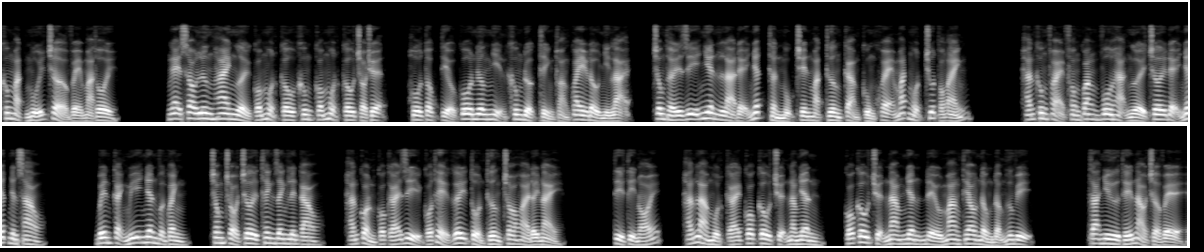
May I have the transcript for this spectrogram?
không mặt mũi trở về mà thôi. Nghe sau lưng hai người có một câu không có một câu trò chuyện, hồ tộc tiểu cô nương nhịn không được thỉnh thoảng quay đầu nhìn lại, trông thấy dĩ nhiên là đệ nhất thần mục trên mặt thương cảm cùng khỏe mắt một chút phóng ánh. Hắn không phải phong quang vô hạn người chơi đệ nhất nhân sao. Bên cạnh Mỹ nhân vần quanh, trong trò chơi thanh danh lên cao, hắn còn có cái gì có thể gây tổn thương cho hoài đây này. Tỷ tỷ nói, hắn là một cái có câu chuyện nam nhân, có câu chuyện nam nhân đều mang theo nồng đậm hương vị. Ta như thế nào trở về?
